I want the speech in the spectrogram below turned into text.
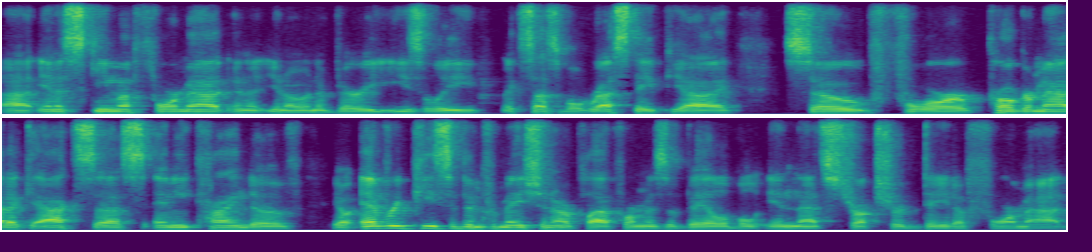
uh, in a schema format, and you know in a very easily accessible REST API. So for programmatic access, any kind of you know, every piece of information on our platform is available in that structured data format.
